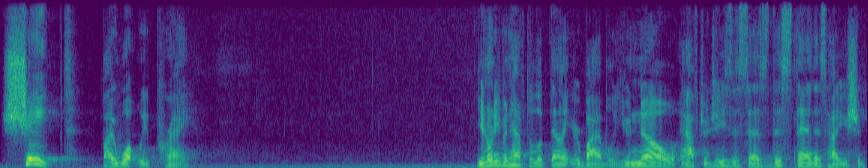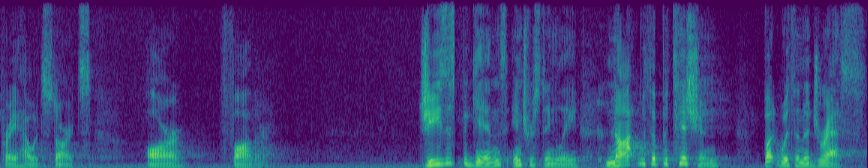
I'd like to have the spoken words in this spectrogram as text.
shaped by what we pray. You don't even have to look down at your Bible. You know, after Jesus says, This then is how you should pray, how it starts Our Father. Jesus begins, interestingly, not with a petition, but with an address.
